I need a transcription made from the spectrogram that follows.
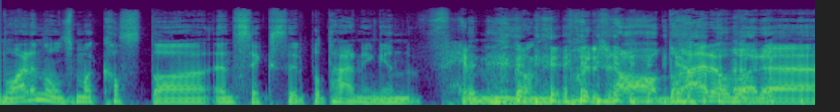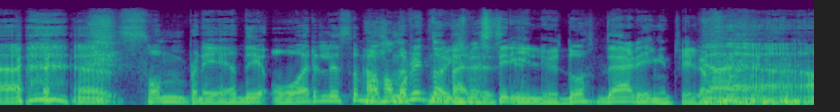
Nå er det noen som har kasta en sekser på terningen fem ganger på rad her, og bare uh, Sånn ble det i år, liksom. Han har blitt norgesmester i ludo, det er det ingen tvil om. ja, ja, ja.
